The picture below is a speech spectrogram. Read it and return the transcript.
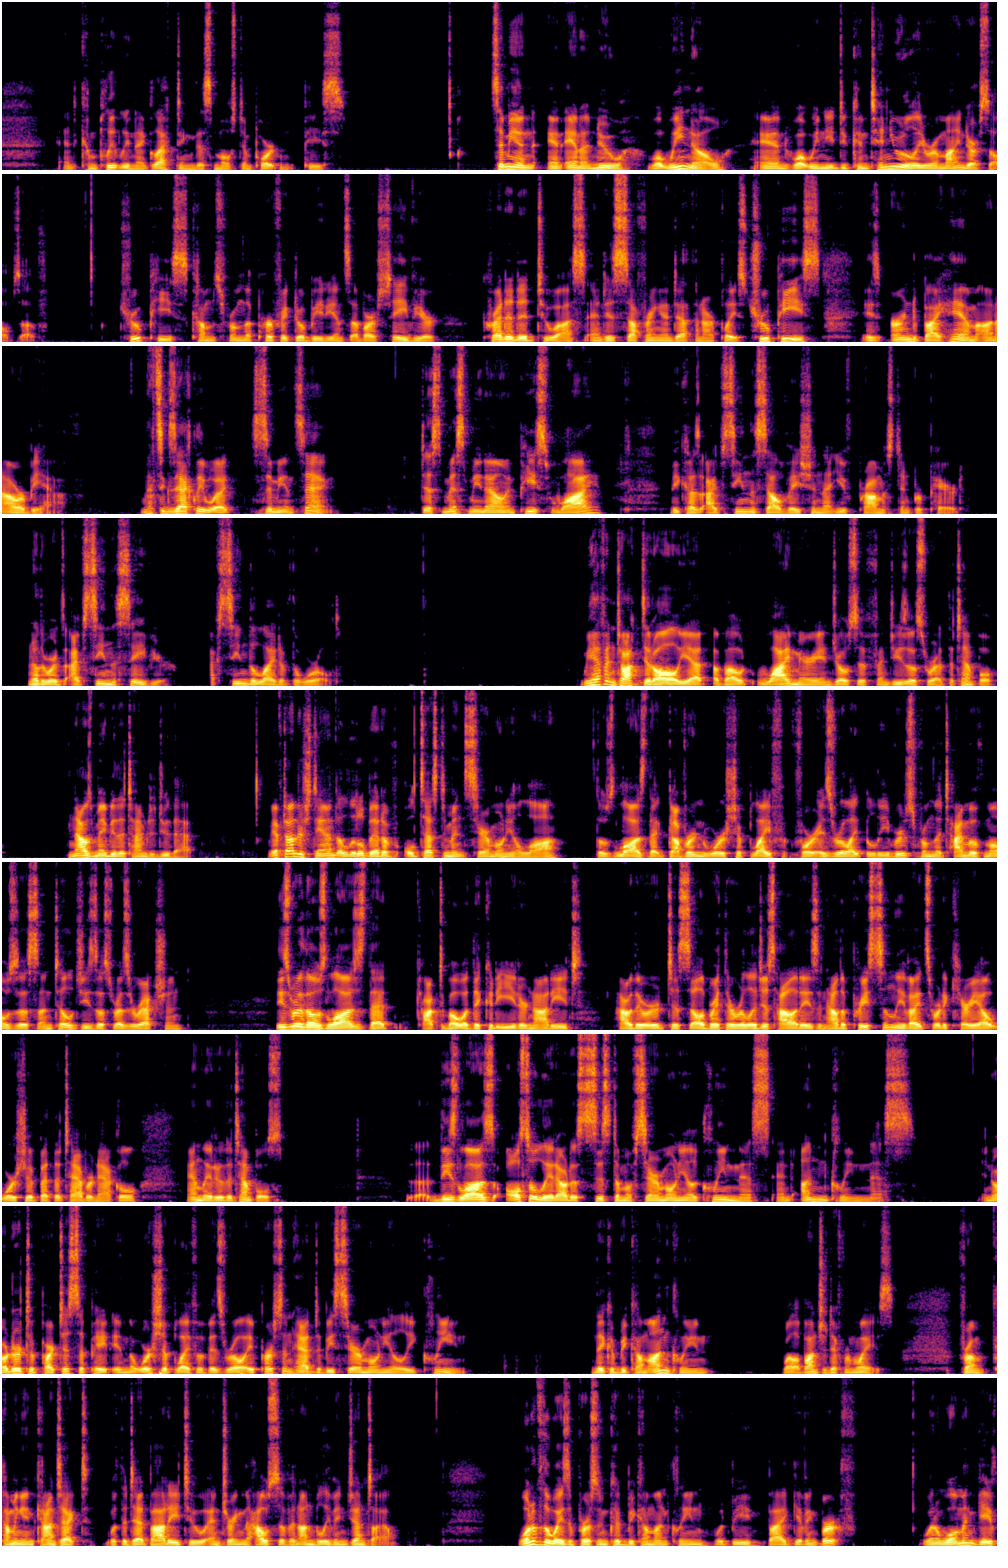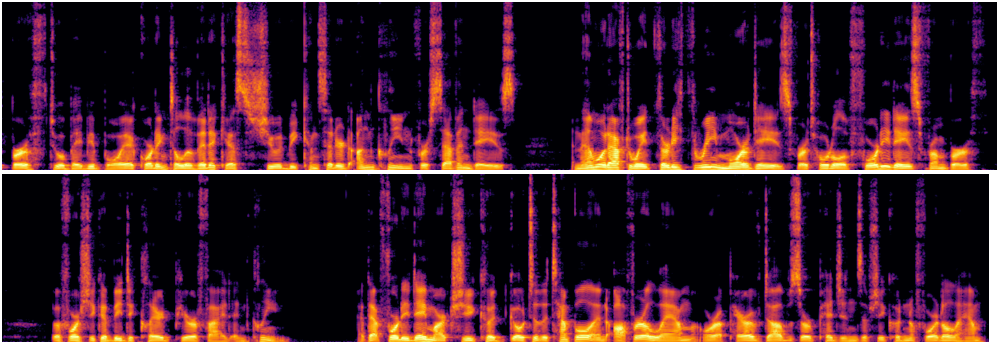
and completely neglecting this most important peace. Simeon and Anna knew what we know and what we need to continually remind ourselves of. True peace comes from the perfect obedience of our Savior credited to us and his suffering and death in our place. True peace is earned by him on our behalf. that's exactly what Simeon's saying. Dismiss me now in peace. Why? Because I've seen the salvation that you've promised and prepared. In other words, I've seen the Savior. I've seen the light of the world. We haven't talked at all yet about why Mary and Joseph and Jesus were at the temple. Now's maybe the time to do that. We have to understand a little bit of Old Testament ceremonial law, those laws that governed worship life for Israelite believers from the time of Moses until Jesus' resurrection. These were those laws that talked about what they could eat or not eat, how they were to celebrate their religious holidays, and how the priests and Levites were to carry out worship at the tabernacle and later the temples. These laws also laid out a system of ceremonial cleanness and uncleanness. In order to participate in the worship life of Israel, a person had to be ceremonially clean. They could become unclean, well, a bunch of different ways. From coming in contact with a dead body to entering the house of an unbelieving Gentile. One of the ways a person could become unclean would be by giving birth. When a woman gave birth to a baby boy, according to Leviticus, she would be considered unclean for seven days and then would have to wait 33 more days for a total of 40 days from birth before she could be declared purified and clean. At that 40 day mark, she could go to the temple and offer a lamb or a pair of doves or pigeons if she couldn't afford a lamb,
